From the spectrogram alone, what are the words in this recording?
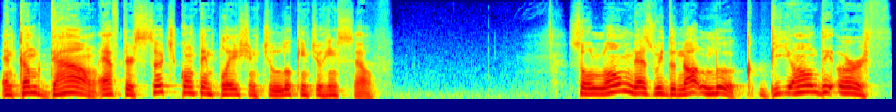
and come down after such contemplation to look into himself so long as we do not look beyond the earth,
